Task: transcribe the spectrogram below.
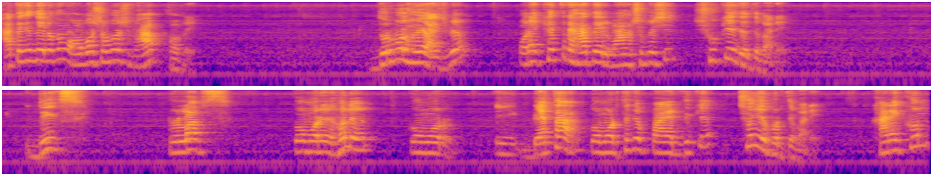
হাতে কিন্তু এরকম অবশ অবশ ভাব হবে। দুর্বল হয়ে আসবে। অনেক ক্ষেত্রে হাতের মাংসপেশি শুকিয়ে যেতে পারে। ডিস্ক প্রলাপস কোমরে হলে কোমর, এই ব্যথা কোমর থেকে পায়ের দিকে ছড়িয়ে পড়তে পারে। খানিকক্ষণ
